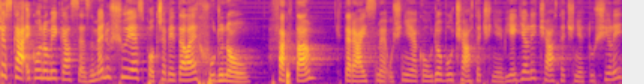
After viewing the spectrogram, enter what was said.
Česká ekonomika se zmenšuje, spotřebitelé chudnou. Fakta, která jsme už nějakou dobu částečně věděli, částečně tušili,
